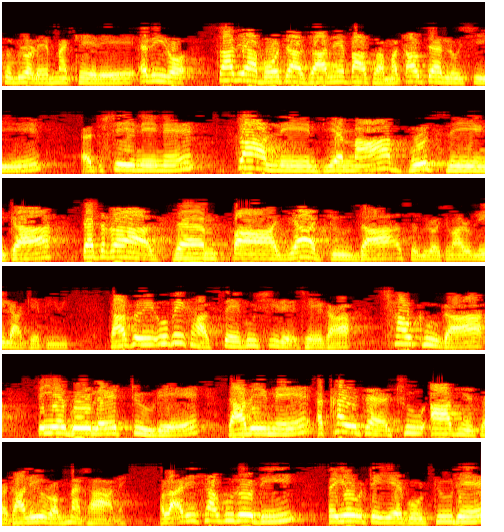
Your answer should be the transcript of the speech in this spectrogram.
ဆိုပြီးတော့လည်းမှတ်ခဲ့တယ်အဲ့ဒီတော့စပြဘောဓဇာနေပါဆိုတာမကောက်တတ်လို့ရှိရင်အရှိအနေနဲ့စလင်ပြမဘုဇင်က တတရဇံပါယတုတာဆိုပြီးတော့ကျမတို့လေ့လာခဲ့ပြီးပြီဒါဆိုရင်ဥပိ္ပခာ10ခုရှိတဲ့အထဲက6ခုကတရေကိုလည်းတူတယ်ဒါပေမဲ့အခိုက်အတန့်အထူးအားဖြင့်ဆိုတာဒါလေးကိုတော့မှတ်ထားရမယ်ဟုတ်လားအဲ့ဒီ6ခုတို့ဒီတရုတ်တရေကိုတူတယ်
